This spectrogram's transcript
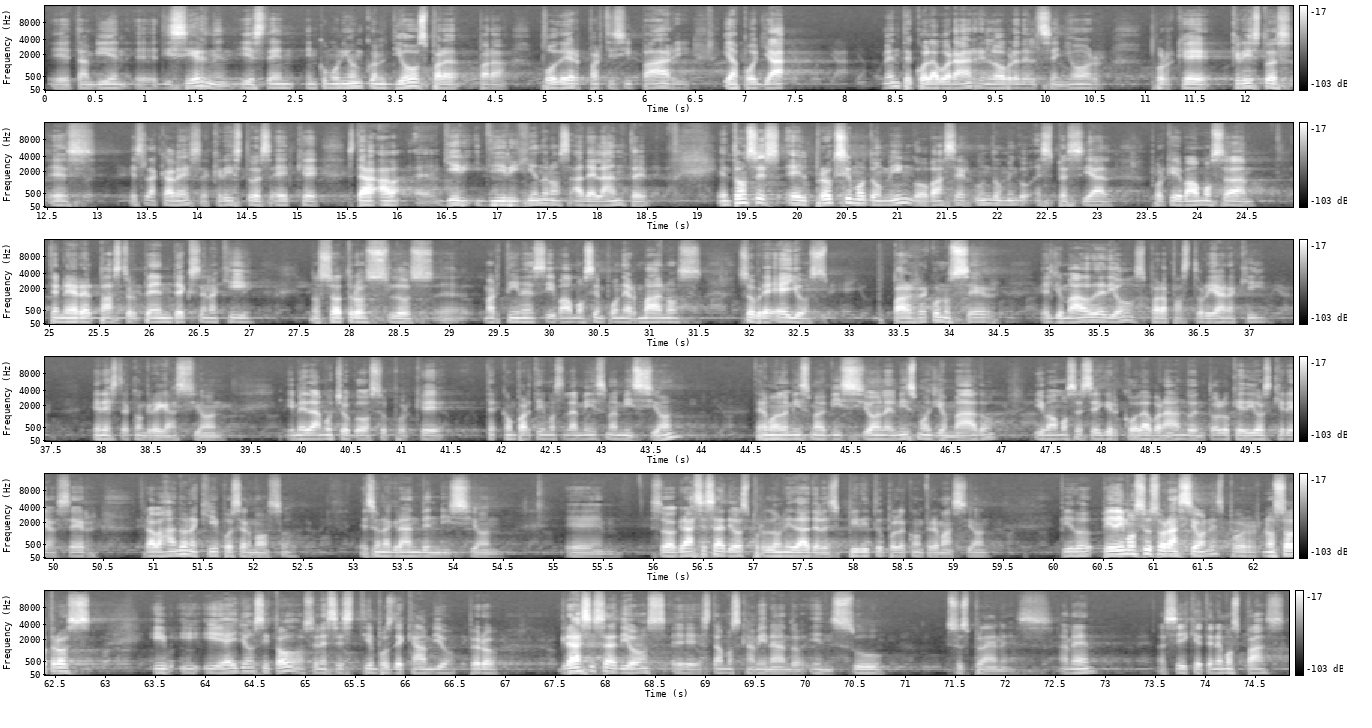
Eh, también disciernen y estén en comunión con Dios para, poder participar y apoyar, mente, colaborar en la obra del Señor, porque Cristo es, es, es la cabeza, Cristo es el que está ah, dirigiéndonos adelante. Entonces, el próximo domingo va a ser un domingo especial porque vamos a tener el pastor Ben Dixon aquí, nosotros los eh, Martínez, y vamos a poner manos sobre ellos para reconocer el llamado de Dios para pastorear aquí en esta congregación. Y me da mucho gozo porque compartimos la misma misión, tenemos la misma visión, el mismo llamado y vamos a seguir colaborando en todo lo que Dios quiere hacer. Trabajando en equipo es hermoso, es una gran bendición. Eh, so, gracias a Dios por la unidad del Espíritu, por la confirmación. Pido, pedimos sus oraciones por nosotros y, y- y ellos y todos en esos tiempos de cambio, pero gracias a Dios eh, estamos caminando en su, sus planes. Amén. Así que tenemos paz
